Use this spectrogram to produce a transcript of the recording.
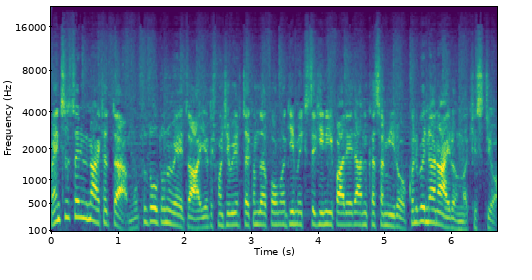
Manchester United'da mutsuz olduğunu ve daha yarışmacı bir takımda forma giymek istediğini ifade eden Casemiro kulübünden ayrılmak istiyor.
